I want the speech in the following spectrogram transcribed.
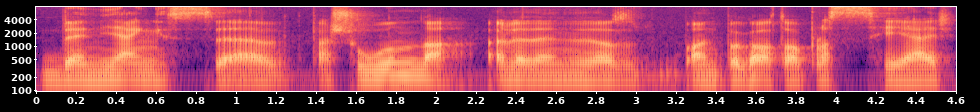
den gjengse personen, da, eller den altså, på gata, å plassere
